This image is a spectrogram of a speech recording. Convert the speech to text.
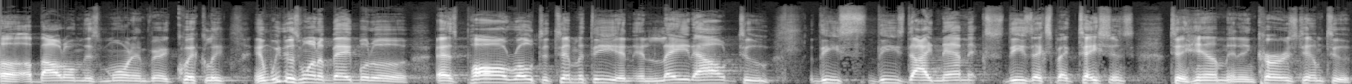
uh, about on this morning very quickly. And we just want to be able to, as Paul wrote to Timothy and, and laid out to these, these dynamics, these expectations to him and encouraged him to,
